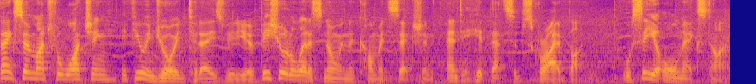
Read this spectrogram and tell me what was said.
Thanks so much for watching. If you enjoyed today's video, be sure to let us know in the comments section and to hit that subscribe button. We'll see you all next time.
